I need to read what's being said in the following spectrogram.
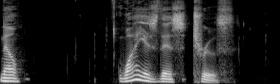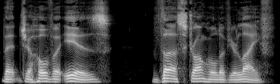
Now, why is this truth that Jehovah is the stronghold of your life?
